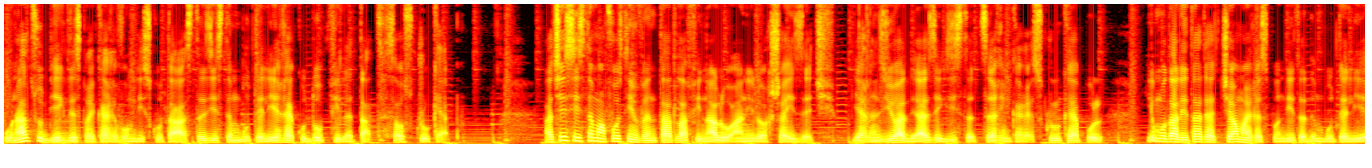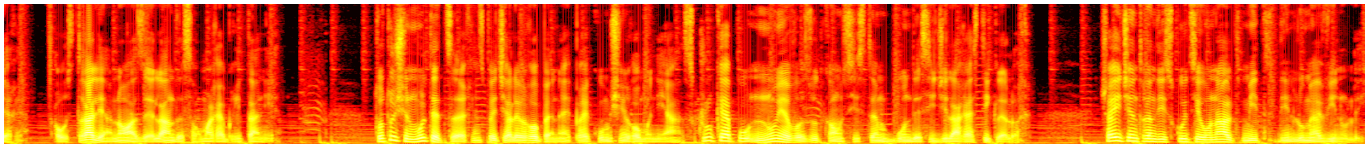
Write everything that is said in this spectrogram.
Un alt subiect despre care vom discuta astăzi este îmbutelierea cu dop filetat sau screw cap. Acest sistem a fost inventat la finalul anilor 60, iar în ziua de azi există țări în care screw cap-ul e modalitatea cea mai răspândită de îmbuteliere, Australia, Noua Zeelandă sau Marea Britanie. Totuși, în multe țări, în special europene, precum și în România, screw cap-ul nu e văzut ca un sistem bun de sigilare a sticlelor. Și aici intră în discuție un alt mit din lumea vinului,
